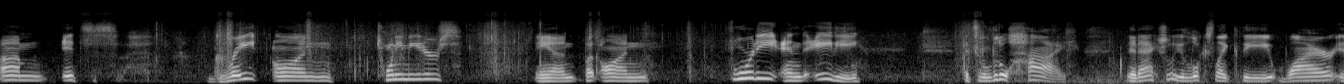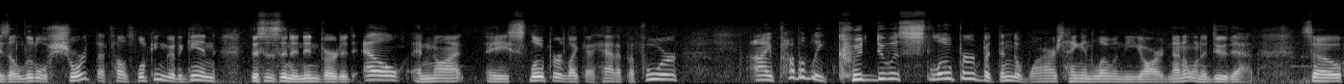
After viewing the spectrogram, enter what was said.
Um, it's great on 20 meters and but on 40 and 80 it's a little high. It actually looks like the wire is a little short. That's how it's looking. But again, this is in an inverted L and not a sloper like I had it before. I probably could do a sloper, but then the wire's hanging low in the yard, and I don't want to do that. So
